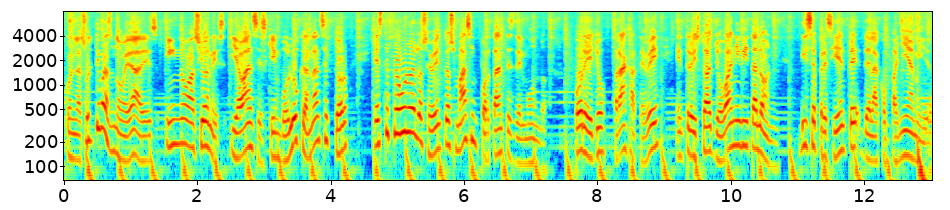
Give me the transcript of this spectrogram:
Con las últimas novedades, innovaciones y avances que involucran al sector, este fue uno de los eventos más importantes del mundo. Por ello, Franja TV entrevistó a Giovanni Vitaloni, vicepresidente de la compañía Mido.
